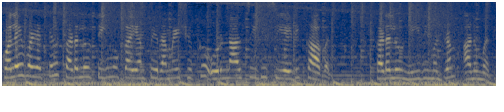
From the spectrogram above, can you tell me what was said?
கொலை வழக்கில் கடலூர் திமுக எம்பி ரமேஷுக்கு ஒருநாள் சிபிசிஐடி காவல். கடலூர் நீதிமன்றம் அனுமதி.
